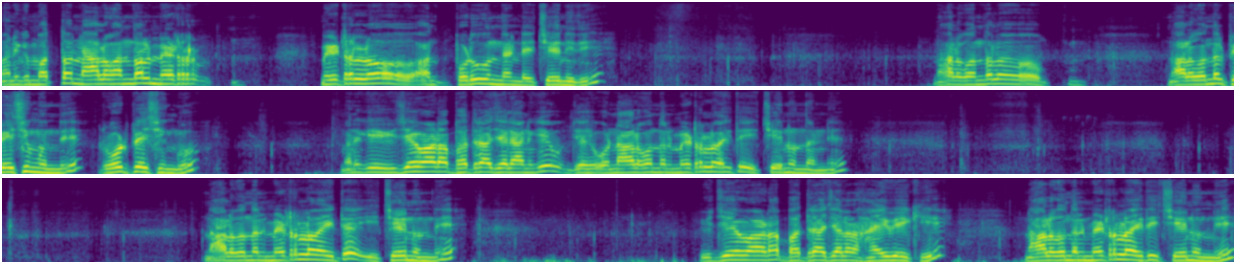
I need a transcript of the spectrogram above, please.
మనకి మొత్తం నాలుగు వందల మీటర్ మీటర్లో అంత పొడవు ఉందండి చేను ఇది నాలుగు వందలు నాలుగు వందల పేసింగ్ ఉంది రోడ్ పేసింగు. మనకి విజయవాడ భద్రాజలానికి నాలుగు వందల మీటర్లు అయితే ఈ చేను ఉందండి. నాలుగు వందల మీటర్లో అయితే ఈ చైన్ ఉంది. విజయవాడ భద్రాచలం హైవేకి నాలుగు వందల మీటర్లో అయితే ఈ చైన్ ఉంది.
